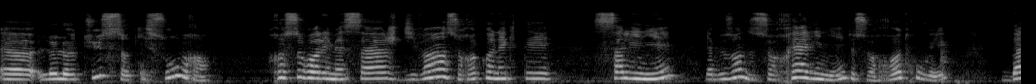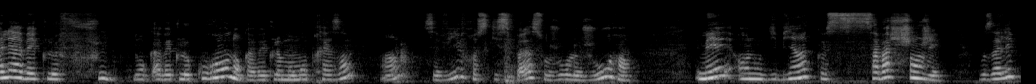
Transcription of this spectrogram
Euh, le lotus qui s'ouvre. Recevoir les messages divins, se reconnecter, s'aligner. Il y a besoin de se réaligner, de se retrouver d'aller avec le flux, donc avec le courant, donc avec le moment présent. Hein, c'est vivre ce qui se passe au jour le jour. Mais on nous dit bien que ça va changer. Vous allez,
